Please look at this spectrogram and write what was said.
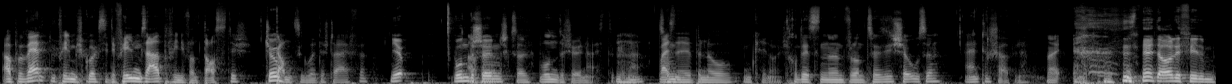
aber während dem Film ist gut gewesen. Der Film selber finde ich fantastisch. Schon. Ganz ein guter Streifen. Ja. Wunderschön, Aber- du gesagt. Wunderschön heisst er, genau. Mhm. Weiß nicht, ob er noch im Kino ist. Kommt jetzt ein französischer raus? Intouchable. Nein. nicht alle Filme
